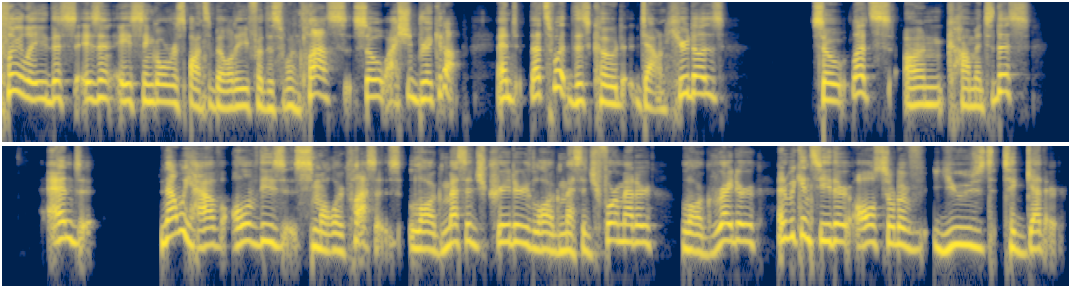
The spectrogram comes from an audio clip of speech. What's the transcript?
clearly this isn't a single responsibility for this one class, so I should break it up. And that's what this code down here does. So let's uncomment this. And now we have all of these smaller classes, log message creator, log message formatter, log writer, and we can see they're all sort of used together.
